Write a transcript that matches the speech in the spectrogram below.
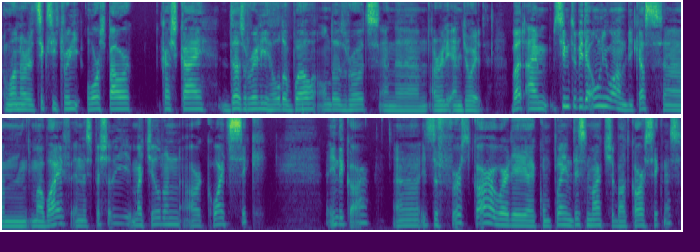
163 horsepower Qashqai does really hold up well on those roads and um, I really enjoy it. But I seem to be the only one because um, my wife and especially my children are quite sick in the car. Uh, it's the first car where they uh, complain this much about car sickness.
